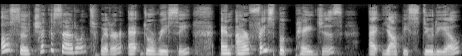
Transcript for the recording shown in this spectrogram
Also, check us out on Twitter at Dorisi and our Facebook pages at Yappy Studio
